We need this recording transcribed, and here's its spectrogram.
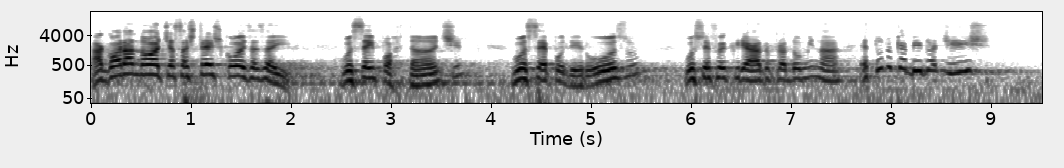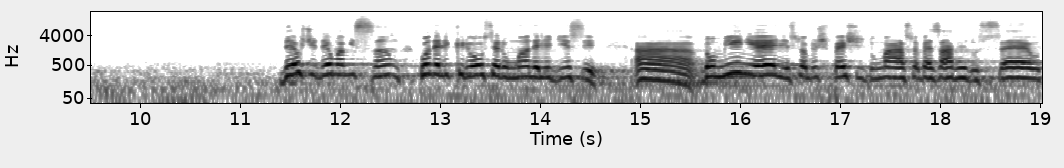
Agora anote essas três coisas aí. Você é importante, você é poderoso, você foi criado para dominar. É tudo que a Bíblia diz. Deus te deu uma missão. Quando Ele criou o ser humano, Ele disse: ah, domine ele sobre os peixes do mar, sobre as aves do céu,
